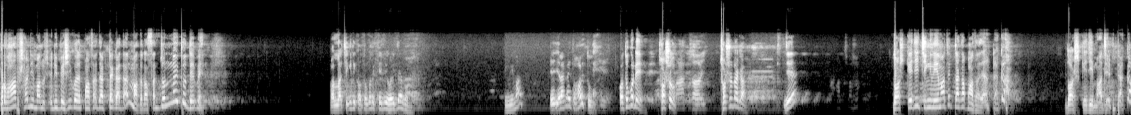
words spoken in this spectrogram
প্রভাবশালী মানুষ, এটি বেশি করে পাঁচ হাজার টাকা দেন মাদ্রাসার জন্যই তো দেবেন। গলদা চিংড়ি কত করে কেজি হয়েছে এখন চিংড়ি মাছ? এই এলাকায় তো হয়তো কত করে? ছশো? ছশো টাকা। যে? দশ কেজি চিংড়ি মাছের টাকা পাঁচ হাজার টাকা। দশ কেজি মাছের টাকা।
